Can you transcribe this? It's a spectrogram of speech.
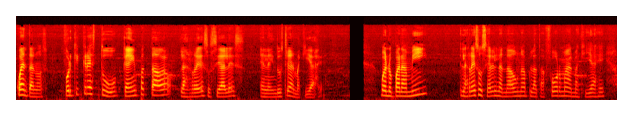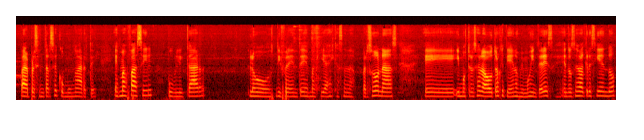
Cuéntanos, ¿por qué crees tú que ha impactado las redes sociales en la industria del maquillaje? Bueno, para mí las redes sociales le han dado una plataforma al maquillaje para presentarse como un arte. Es más fácil publicar los diferentes maquillajes que hacen las personas, eh, y mostrárselo a otros que tienen los mismos intereses. Entonces va creciendo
